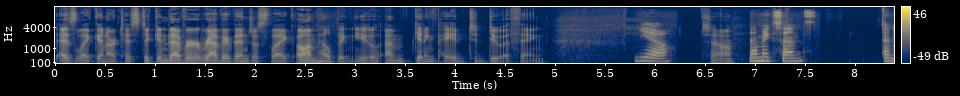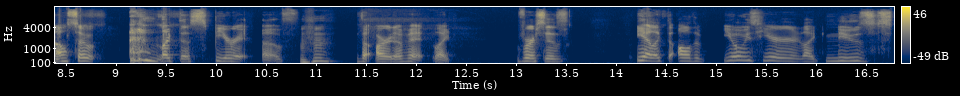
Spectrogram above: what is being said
as like an artistic endeavor rather than just like oh I'm helping you I'm getting paid to do a thing Yeah. so That makes sense. And also like the spirit of Mm-hmm. the art of it, like versus yeah, like the all the you always hear like news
